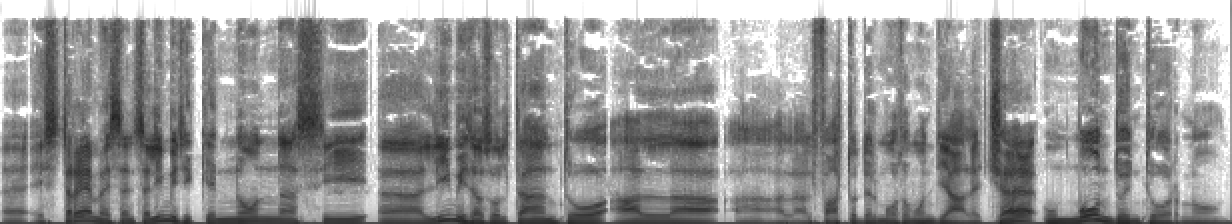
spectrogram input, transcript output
eh, estrema e senza limiti che non si uh, limita soltanto al, al, al, fatto del moto mondiale, c'è un mondo intorno.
